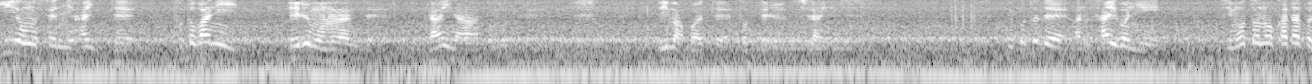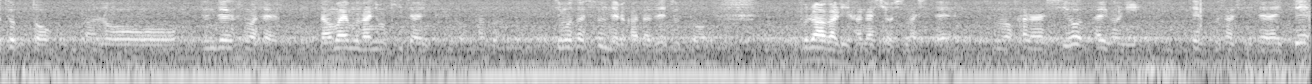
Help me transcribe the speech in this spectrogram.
いい温泉に入って言葉に出るものなんてないなと思って。で今こうやって撮ってる次第です。ということであの最後に地元の方とちょっとあのー、全然すいません。名前も何も聞いてないんですけど多分地元に住んでる方でちょっと風呂上がりに話をしましてその話を最後に添付させていただいて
